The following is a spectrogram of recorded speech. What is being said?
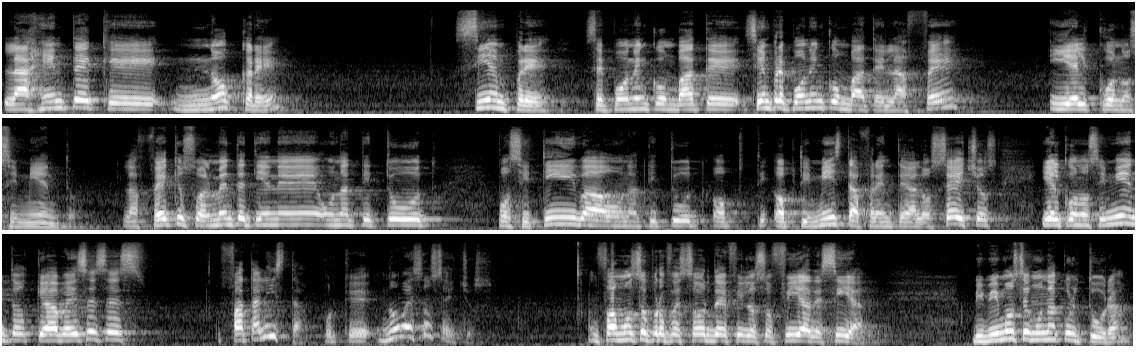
la gente que no cree siempre se pone en combate, siempre pone en combate la fe y el conocimiento. La fe que usualmente tiene una actitud positiva o una actitud optimista frente a los hechos y el conocimiento que a veces es fatalista porque no ve esos hechos. Un famoso profesor de filosofía decía, vivimos en una cultura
